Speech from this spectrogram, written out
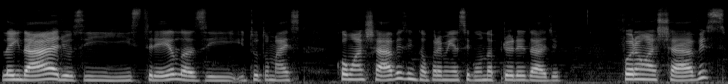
lendários e estrelas e, e tudo mais com as chaves. Então, para mim, a segunda prioridade foram as chaves.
